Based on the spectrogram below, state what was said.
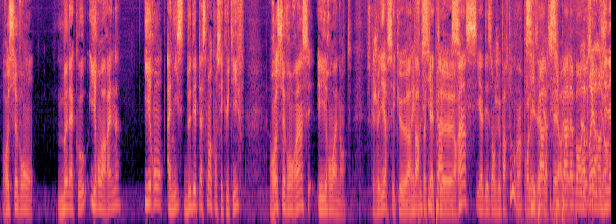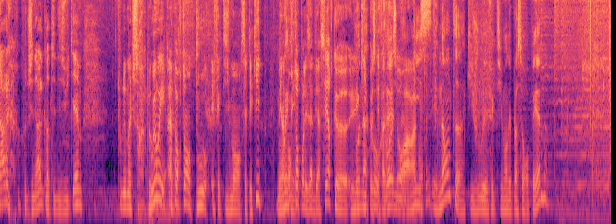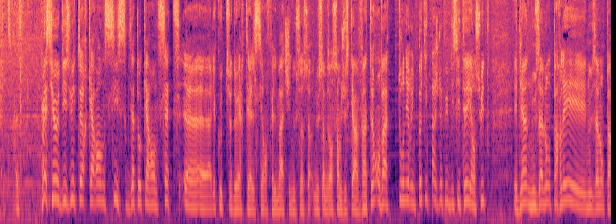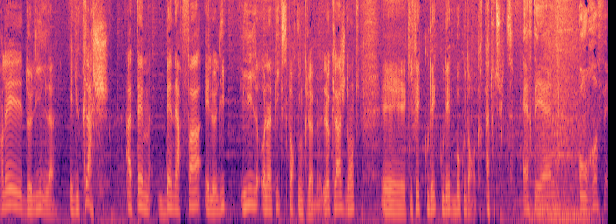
recevront Monaco, iront à Rennes, iront à Nice, deux déplacements consécutifs, recevront Reims et iront à Nantes. Ce que je veux dire, c'est que à Bah, part peut-être euh, Reims, il y a des enjeux partout hein, pour les adversaires. à Bordeaux, Après, en général, en général, quand tu es 18ème, tous les matchs sont un peu Oui, oui, important pour effectivement cette équipe, mais Oui, important mais pour les adversaires que l'équipe stéphanoise aura Nice rencontré. et Nantes qui jouent effectivement des places européennes. Messieurs, 18h46, bientôt 47, euh, à l'écoute de RTLC, on fait le match et nous, so- nous sommes ensemble jusqu'à 20h. On va tourner une petite page de publicité et ensuite, eh bien, nous allons parler, nous allons parler de Lille et du clash Athème Ben Arfa et le Lip- Lille Olympique Sporting Club. Le clash donc, et qui fait couler, couler beaucoup d'encre. À tout de suite. RTL, on refait,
